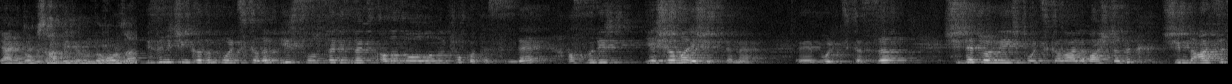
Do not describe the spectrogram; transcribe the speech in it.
Yani 91 yılında orada Bizim için kadın politikaları bir sosyal hizmet alanı olmanın çok ötesinde aslında bir yaşama eşitleme e, politikası. Şiddet önleyici politikalarla başladık. Şimdi artık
